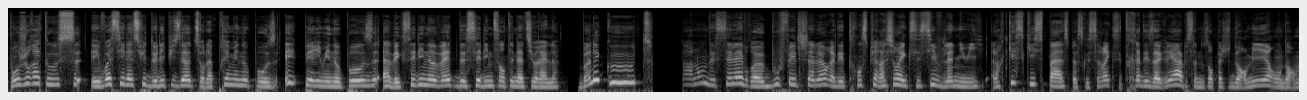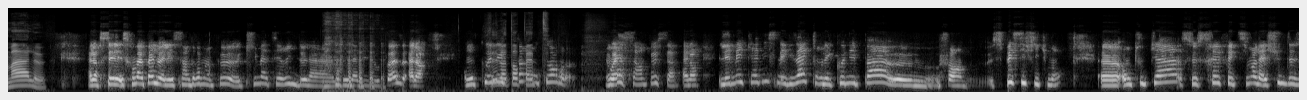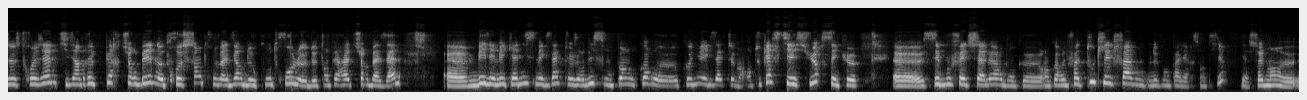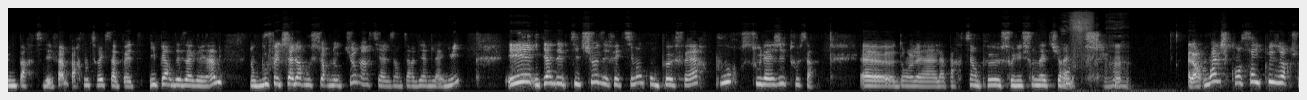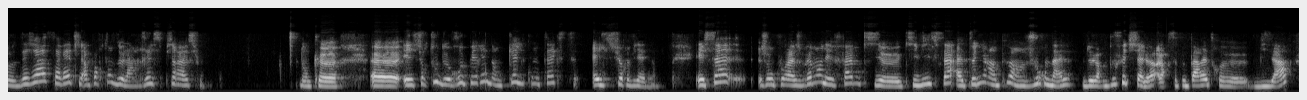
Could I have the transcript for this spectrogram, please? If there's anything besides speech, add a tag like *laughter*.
Bonjour à tous, et voici la suite de l'épisode sur la préménopause et périménopause avec Céline Ovette de Céline Santé Naturelle. Bonne écoute Parlons des célèbres bouffées de chaleur et des transpirations excessives la nuit. Alors qu'est-ce qui se passe? Parce que c'est vrai que c'est très désagréable, ça nous empêche de dormir, on dort mal. Alors c'est ce qu'on appelle les syndromes un peu euh, climatériques de la, de la *laughs* ménopause. Alors on connaît pas encore. Ouais, c'est un peu ça. Alors, les mécanismes exacts, on les connaît pas. Euh, enfin, spécifiquement. Euh, en tout cas, ce serait effectivement la chute des oestrogènes qui viendrait perturber notre centre, on va dire, de contrôle de température basale. Euh, mais les mécanismes exacts aujourd'hui ne sont pas encore euh, connus exactement. En tout cas, ce qui est sûr, c'est que ces bouffées de chaleur, donc encore une fois, toutes les femmes ne vont pas les ressentir. Il y a seulement une partie des femmes. Par contre, c'est vrai que ça peut être hyper désagréable. Donc, bouffées de chaleur ou sur nocturne, hein, si elles interviennent la nuit. Et il y a des petites choses, effectivement, qu'on peut faire pour soulager tout ça, euh, dans la, partie un peu solution naturelle. *laughs* Alors, moi, je conseille plusieurs choses. Déjà, ça va être l'importance de la respiration. Donc, euh, euh, et surtout de repérer dans quel contexte elles surviennent. Et ça, j'encourage vraiment les femmes qui, euh, qui, vivent ça à tenir un peu un journal de leur bouffée de chaleur. Alors, ça peut paraître bizarre,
